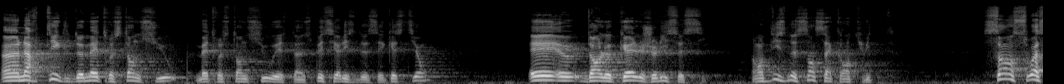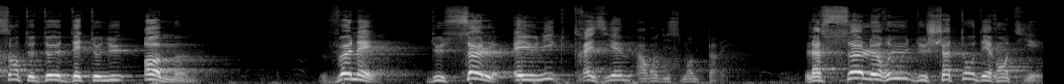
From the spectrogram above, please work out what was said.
un article de Maître Stanciu, Maître Stanciu est un spécialiste de ces questions, et euh, dans lequel je lis ceci. En 1958, 162 détenus hommes venaient du seul et unique 13e arrondissement de Paris. La seule rue du château des Rentiers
